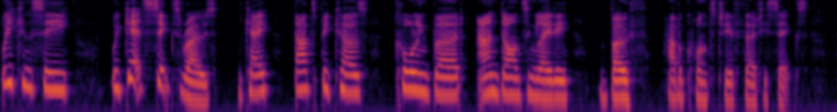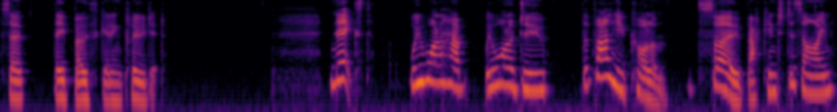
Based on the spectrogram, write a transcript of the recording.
we can see we get six rows. Okay, that's because Calling Bird and Dancing Lady both have a quantity of 36. So they both get included. Next, we want to have we want to do the value column. So back into design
